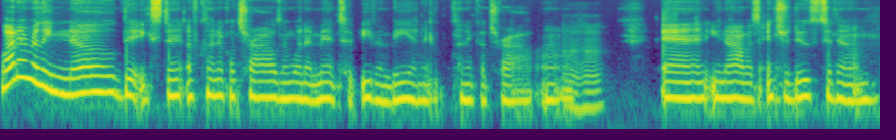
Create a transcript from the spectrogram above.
Well, I didn't really know the extent of clinical trials and what it meant to even be in a clinical trial. Um, mm-hmm. And, you know, I was introduced to them,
